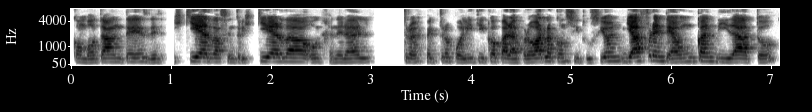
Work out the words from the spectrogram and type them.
con votantes de izquierda, centroizquierda o en general otro espectro político para aprobar la constitución, ya frente a un candidato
